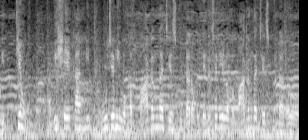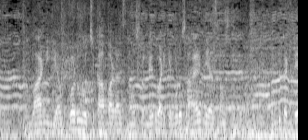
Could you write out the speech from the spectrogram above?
నిత్యం అభిషేకాన్ని పూజని ఒక భాగంగా చేసుకుంటారో ఒక దినచర్యలో ఒక భాగంగా చేసుకుంటారో వాడిని ఎవ్వడూ వచ్చి కాపాడాల్సిన అవసరం లేదు. వాడికి ఎవడు సహాయం చేయాల్సిన అవసరం లేదు. ఎందుకంటే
